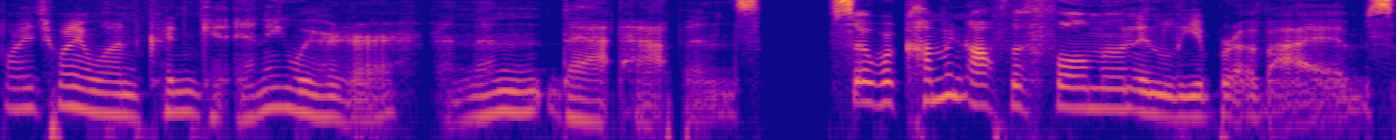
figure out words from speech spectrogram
2021 couldn't get any weirder. And then that happens. So we're coming off the full moon in Libra vibes.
